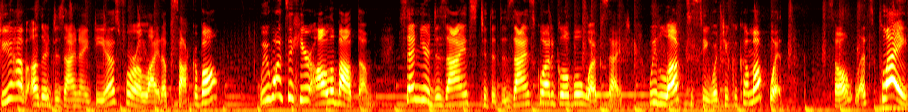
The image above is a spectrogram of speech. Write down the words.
Do you have other design ideas for a light up soccer ball? We want to hear all about them. Send your designs to the Design Squad Global website. We'd love to see what you could come up with. So let's play!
